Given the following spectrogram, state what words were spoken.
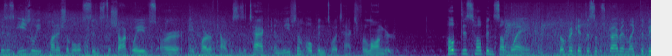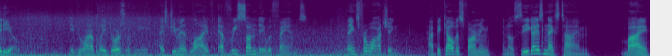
This is easily punishable since the shockwaves are a part of Calvus's attack and leaves him open to attacks for longer. Hope this helped in some way. Don't forget to subscribe and like the video. If you want to play Doors with me, I stream it live every Sunday with fans. Thanks for watching. Happy Calvus farming, and I'll see you guys next time. Bye.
